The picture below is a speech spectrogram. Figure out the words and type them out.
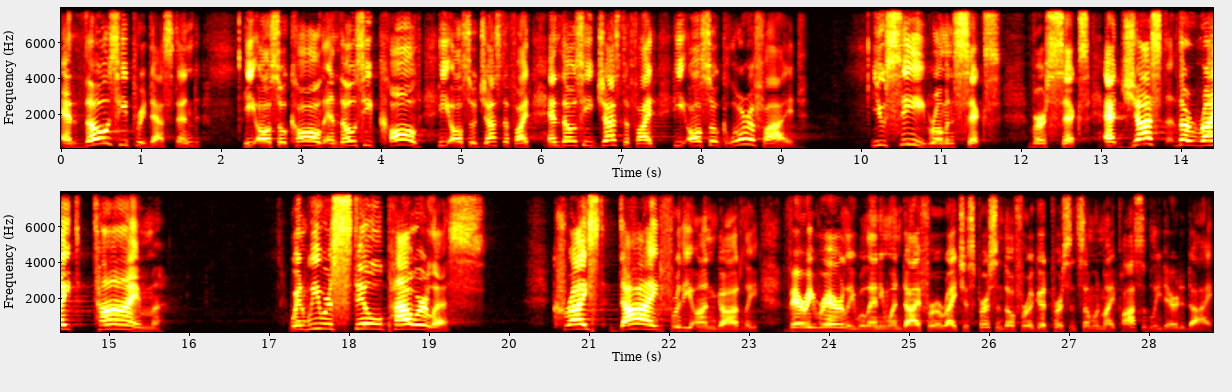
And those he predestined he also called. And those he called he also justified. And those he justified he also glorified. You see romans 6 verse 6 at just the right time when we were still powerless Christ died for the ungodly. Very rarely will anyone die for a righteous person, though for a good person, someone might possibly dare to die.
